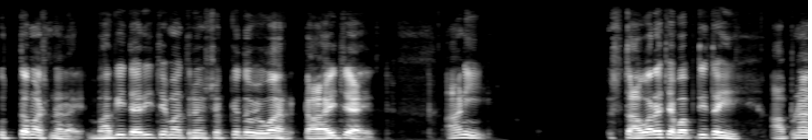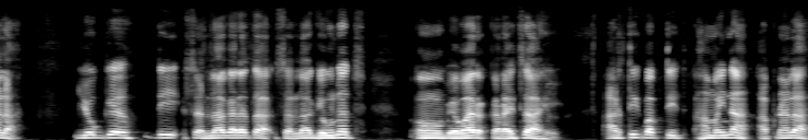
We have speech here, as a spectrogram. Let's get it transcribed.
उत्तम असणार आहे. भागीदारीचे मात्र शक्यतो व्यवहार टाळायचे आहेत. आणि स्थावराच्या बाबतीतही आपणाला योग्य ती सल्लागाराचा सल्ला घेऊनच व्यवहार करायचा आहे. आर्थिक बाबतीत हा महिना आपणाला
